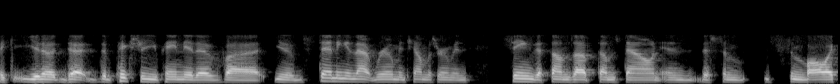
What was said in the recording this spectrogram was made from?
like you know the the picture you painted of uh you know standing in that room in Tiamo's room and seeing the thumbs up, thumbs down, and the sim- symbolic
